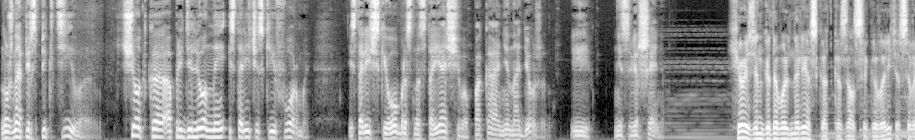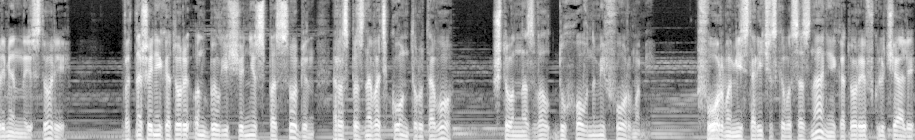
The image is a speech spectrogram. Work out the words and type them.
Нужна перспектива, четко определенные исторические формы. Исторический образ настоящего пока ненадежен и несовершенен. Хёйзинга довольно резко отказался говорить о современной истории, в отношении которой он был еще не способен распознавать контуру того, что он назвал духовными формами, формами исторического сознания, которые включали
